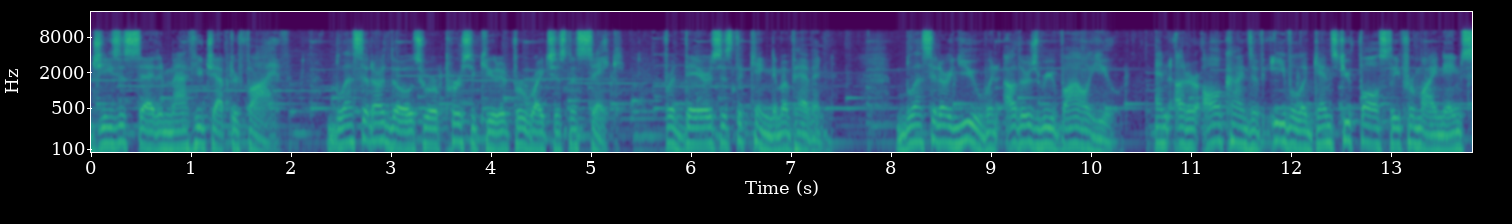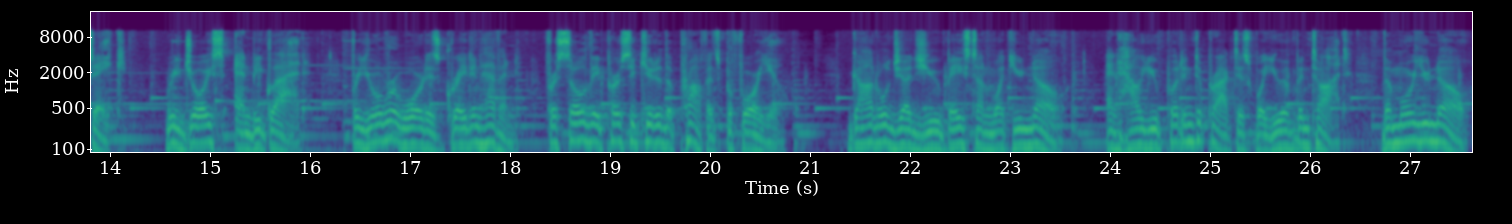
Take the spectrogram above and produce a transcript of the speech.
Jesus said in Matthew chapter 5, Blessed are those who are persecuted for righteousness' sake, for theirs is the kingdom of heaven. Blessed are you when others revile you and utter all kinds of evil against you falsely for my name's sake. Rejoice and be glad, for your reward is great in heaven, for so they persecuted the prophets before you. God will judge you based on what you know and how you put into practice what you have been taught. The more you know,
